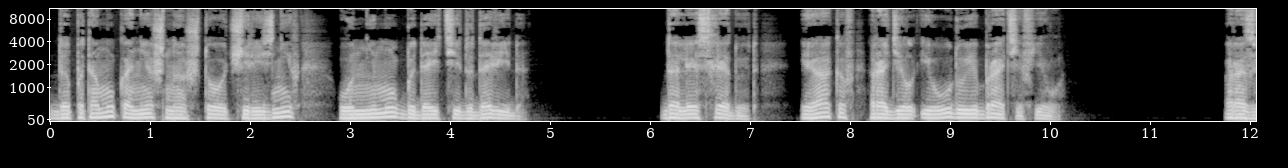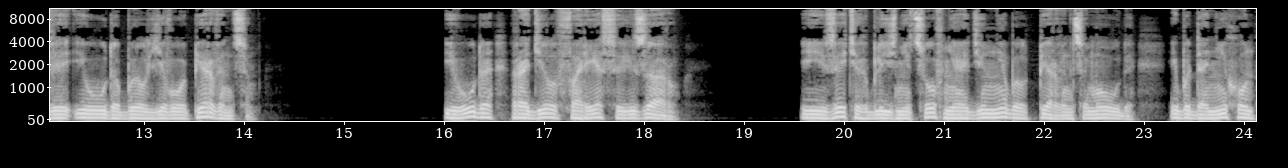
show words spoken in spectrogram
Да потому, конечно, что через них он не мог бы дойти до Давида. Далее следует, Иаков родил Иуду и братьев его. Разве Иуда был его первенцем? Иуда родил Фареса и Зару, и из этих близнецов ни один не был первенцем Иуды, ибо до них он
